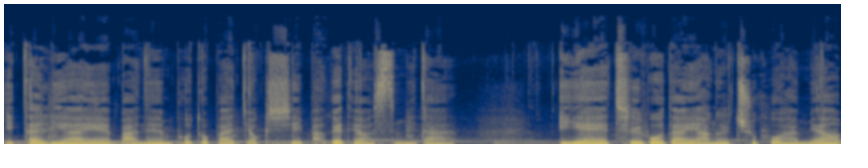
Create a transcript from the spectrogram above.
이탈리아의 많은 포도밭 역시 파괴되었습니다. 이에 질보다 양을 추구하며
